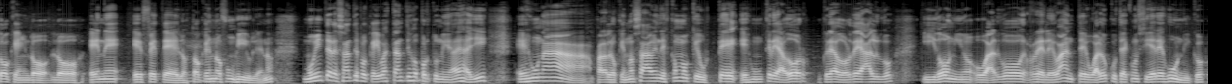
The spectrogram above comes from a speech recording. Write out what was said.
tokens, los, los NFT, los tokens mm. no fungibles, ¿no? Muy interesante porque hay bastantes oportunidades allí. Es una, para los que no saben, es como que usted es un creador, un creador de algo idóneo o algo relevante o algo que usted considere único.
